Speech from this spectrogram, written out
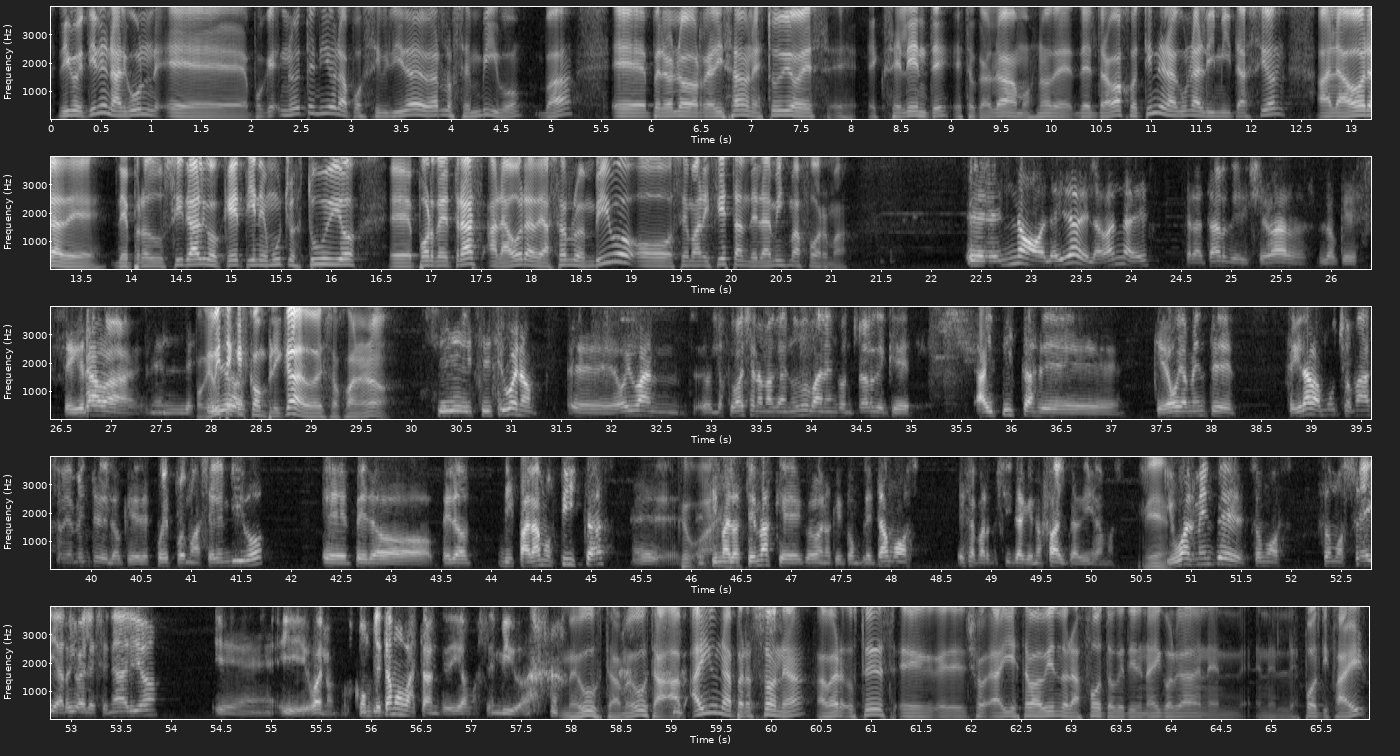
Digo, ¿y tienen algún...? eh, porque no he tenido la posibilidad de verlos en vivo, ¿va? Eh, pero lo realizado en estudio es eh, excelente, esto que hablábamos, ¿no? De- del trabajo. ¿Tienen alguna limitación a la hora de, de producir algo que tiene mucho estudio por detrás a la hora de hacerlo en vivo o se manifiestan de la misma forma? No, la idea de la banda es tratar de llevar lo que se graba en el Porque estudio. viste que es complicado eso, Juan, ¿o no? Sí, sí, sí, bueno, eh, hoy van, los que vayan a Macanudo van a encontrar de que hay pistas de que obviamente se graba mucho más, obviamente, de lo que después podemos hacer en vivo, eh, pero pero disparamos pistas eh, encima de los temas que, que, bueno, que completamos esa partecita que nos falta, digamos. Bien. Igualmente somos somos seis arriba del escenario eh, y bueno, completamos bastante, digamos, en vivo. Me gusta, me gusta. Hay una persona, a ver, ustedes, eh, eh, yo ahí estaba viendo la foto que tienen ahí colgada en, el- en el Spotify,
